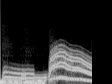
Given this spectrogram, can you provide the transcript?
Wow.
